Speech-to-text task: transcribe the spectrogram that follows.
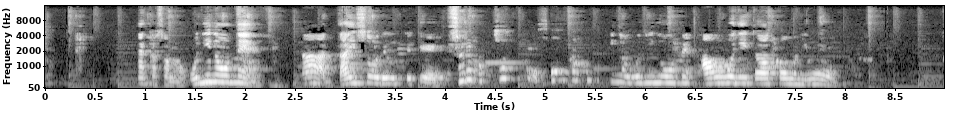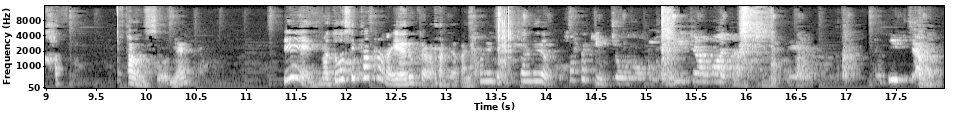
うんなんかその、鬼のお面がダイソーで売ってて、それが結構本格的な鬼のお面、青鬼と赤鬼を買ったんですよね。で、まあどうせパパがやるからさ、だからね、それで、それで、その時ちょうどおじいちゃんおばあちゃんにいて、おじいちゃんが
